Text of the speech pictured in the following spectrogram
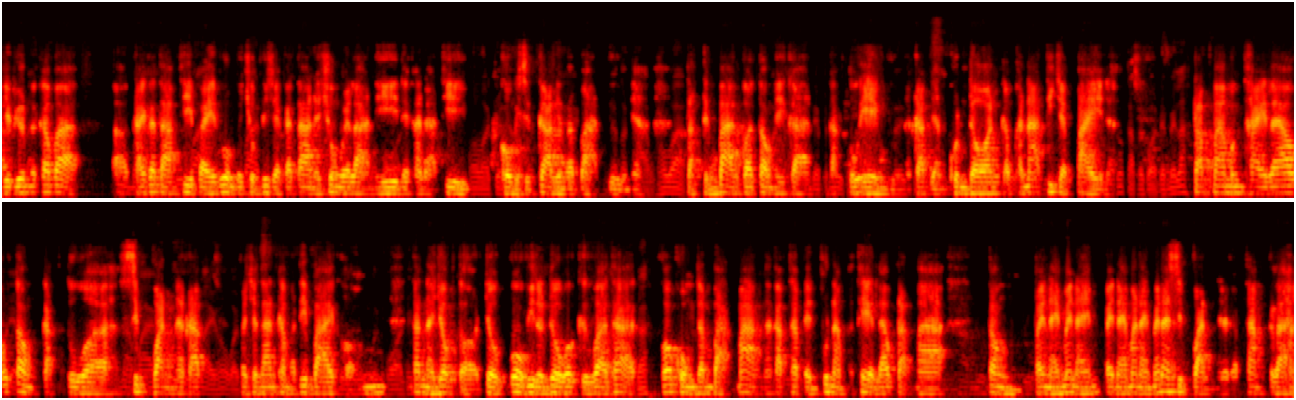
อย่าลืมนะครับว่า ใครก็ตามที่ไปร่วมประชุมที่จาการ์ตาในช่วงเวลานี้ในขณะที่โควิด -19 ยังระบาดอยู่เนี่ยกลับถึงบ้านก็ต้องมีการกักตัวเองอยู่นะครับ อย่างคุณดอนกับคณะที่จะไปนะกลับมาเมืองไทยแล้วต้องกักตัว 10 วันนะครับเพราะฉะนั้นคำอธิบายของท่านนายกต่อโจโกวิโดโดก็คือว่าถ้าก็คงลำบากมากนะครับ ถ้าเป็นผู้นำประเทศแล้วกลับมาต้องไปไหนไม่ไหน ไปไหนมาไหนไม่ได้ 10 วันนะครับท่ามกลาง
